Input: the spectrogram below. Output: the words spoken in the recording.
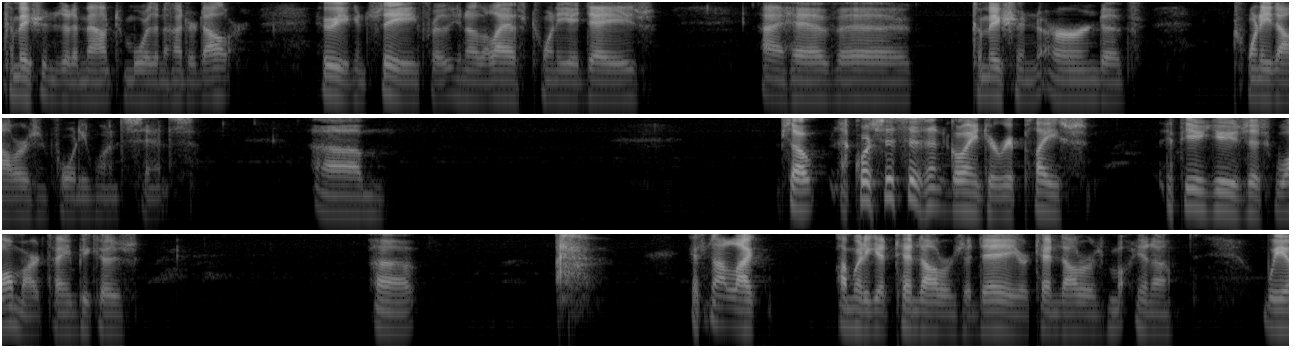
commissions that amount to more than $100. Here you can see for you know the last 28 days, I have a commission earned of $20.41. Um, so of course this isn't going to replace if you use this Walmart thing because uh, it's not like I'm going to get ten dollars a day or ten dollars. You know, we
